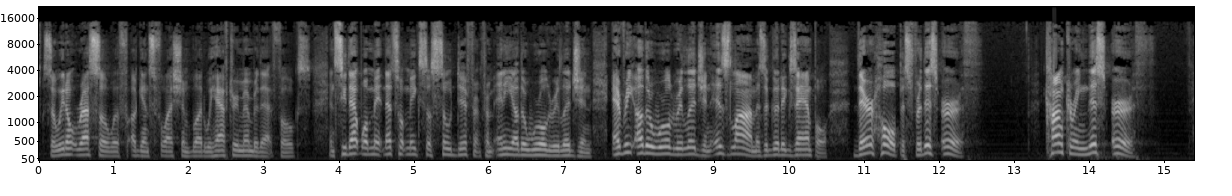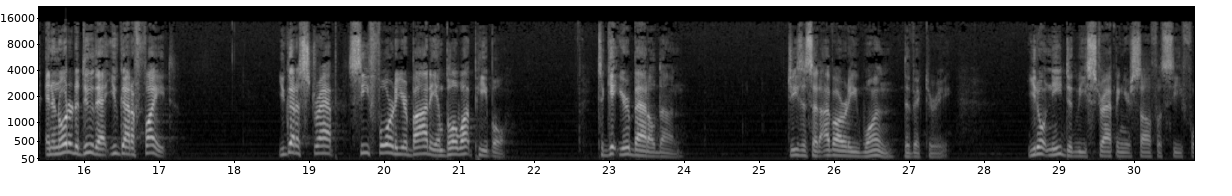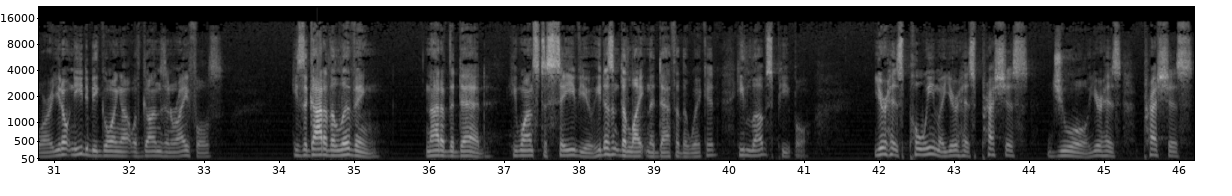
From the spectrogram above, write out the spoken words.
So we don't wrestle with against flesh and blood. We have to remember that, folks. And see that what ma- that's what makes us so different from any other world religion. Every other world religion, Islam is a good example. Their hope is for this earth, conquering this earth. And in order to do that, you've got to fight. You've got to strap C4 to your body and blow up people to get your battle done. Jesus said, I've already won the victory. You don't need to be strapping yourself with C4. You don't need to be going out with guns and rifles. He's the God of the living, not of the dead. He wants to save you. He doesn't delight in the death of the wicked. He loves people. You're his poema. You're his precious jewel. You're his precious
